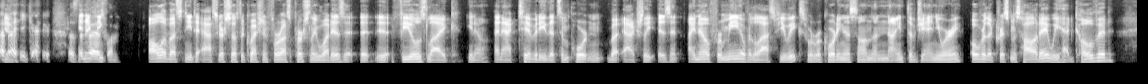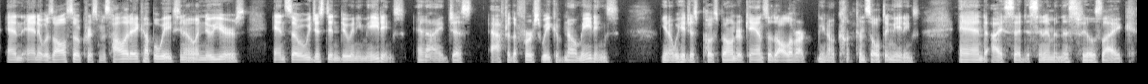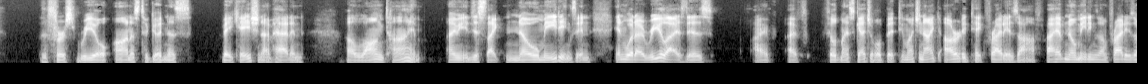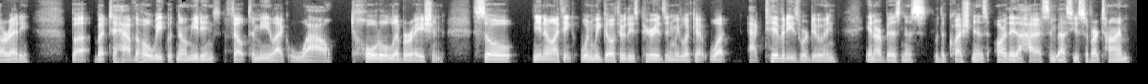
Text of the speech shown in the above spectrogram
yeah. there you go. That's the and first one all of us need to ask ourselves the question for us personally what is it? It, it feels like you know an activity that's important but actually isn't. I know for me over the last few weeks we're recording this on the 9th of january. Over the christmas holiday we had covid and and it was also christmas holiday a couple weeks you know and new year's. And so we just didn't do any meetings. And i just after the first week of no meetings you know we had just postponed or canceled all of our you know c- consulting meetings. And i said to cinnamon this feels like the first real honest to goodness vacation I've had in a long time. I mean, just like no meetings. And and what I realized is I've I've filled my schedule a bit too much. And I already take Fridays off. I have no meetings on Fridays already. But but to have the whole week with no meetings felt to me like wow, total liberation. So, you know, I think when we go through these periods and we look at what activities we're doing in our business, the question is, are they the highest and best use of our time?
